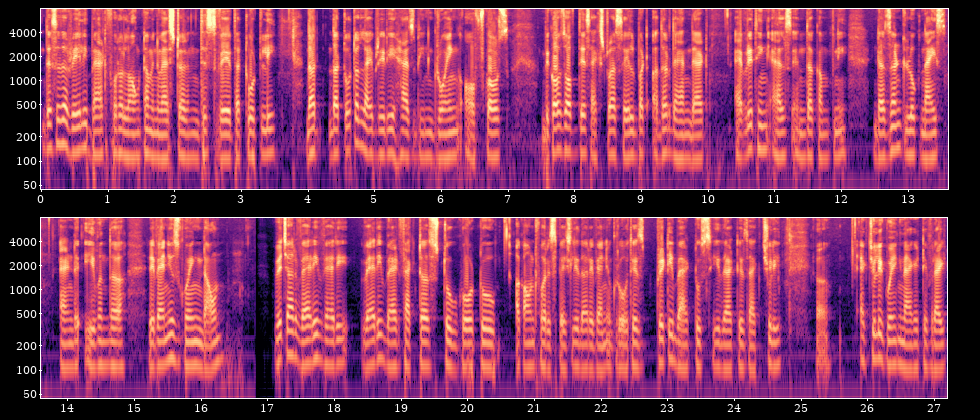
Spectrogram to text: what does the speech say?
this is a really bad for a long term investor in this way. The totally that the total library has been growing of course because of this extra sale. But other than that everything else in the company doesn't look nice and even the revenues going down which are very very very bad factors to go to account for especially the revenue growth is pretty bad to see that is actually uh, actually going negative right?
